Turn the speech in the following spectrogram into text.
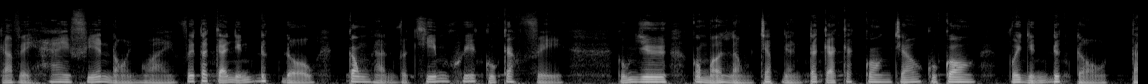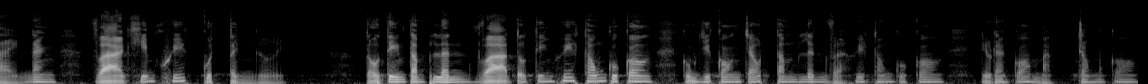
cả về hai phía nội ngoại, với tất cả những đức độ, công hạnh và khiếm khuyết của các vị, cũng như con mở lòng chấp nhận tất cả các con cháu của con với những đức độ, tài năng và khiếm khuyết của từng người. Tổ tiên tâm linh và tổ tiên huyết thống của con cũng như con cháu tâm linh và huyết thống của con đều đang có mặt trong con.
